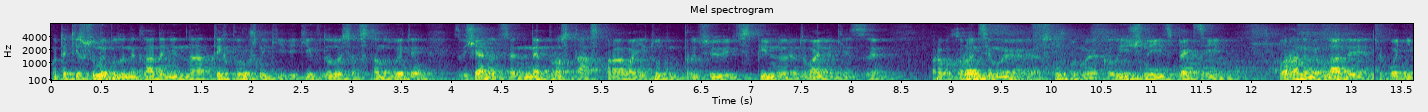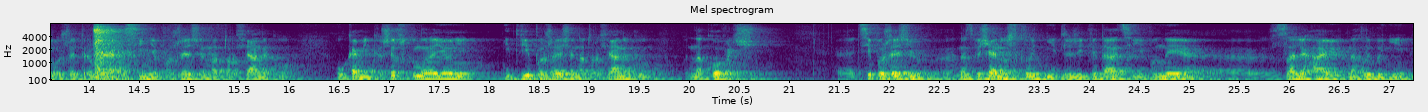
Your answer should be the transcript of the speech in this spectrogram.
Отакі суми були накладені на тих порушників, яких вдалося встановити. Звичайно, це непроста справа, і тут працюють спільно рятувальники з правоохоронцями, службами екологічної інспекції, органами влади. Сьогодні вже триває гасіння пожежі на торфянику у Камінь-Каширському районі і дві пожежі на торфянику на Ковальщині. Е, Ці пожежі е, надзвичайно складні для ліквідації, вони е, залягають на глибині.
